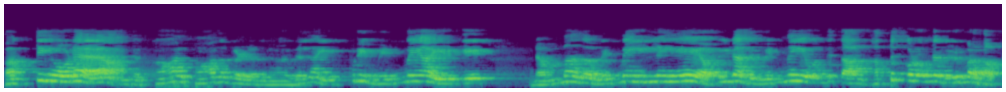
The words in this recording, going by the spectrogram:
பக்தியோட அந்த கால் பாதங்கள் இதெல்லாம் எப்படி மென்மையா இருக்கு? நம்ம அந்த மென்மை இல்லையே அப்படின்னு அந்த மென்மையை வந்து தான் கத்துக்கணும்னு விரும்புறதாம்.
